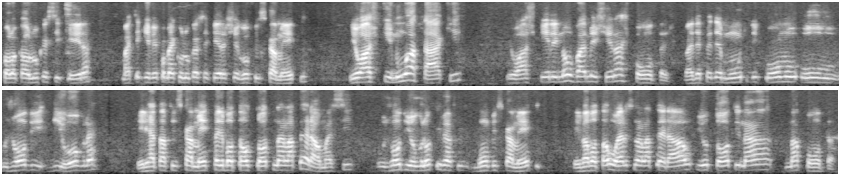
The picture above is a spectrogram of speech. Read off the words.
colocar o Lucas Siqueira, mas tem que ver como é que o Lucas Siqueira chegou fisicamente. Eu acho que no ataque, eu acho que ele não vai mexer nas pontas. Vai depender muito de como o, João Diogo, né? Ele já está fisicamente para ele botar o Toto na lateral. Mas se o João Diogo não tiver bom fisicamente, ele vai botar o Ellison na lateral e o Totti na, na ponta.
